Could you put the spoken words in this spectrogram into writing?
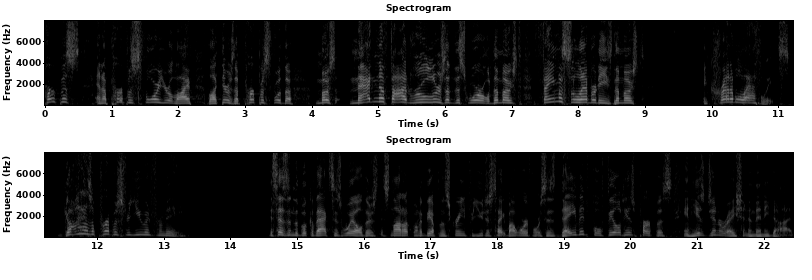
purpose and a purpose for your life like there's a purpose for the most magnified rulers of this world, the most famous celebrities, the most incredible athletes. God has a purpose for you and for me. It says in the book of Acts as well, it's not going to be up on the screen for you, just take my word for it. It says, David fulfilled his purpose in his generation and then he died.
